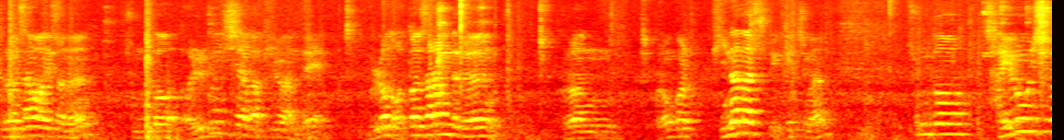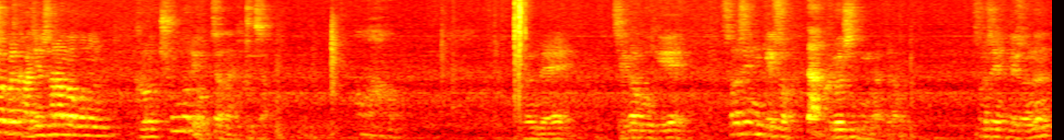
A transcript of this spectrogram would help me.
그런 상황에서는 좀 더 넓은 시야가 필요한데 물론 어떤 사람들은 그런 그런 걸 비난할 수도 있겠지만 좀 더 자유로운 시각을 가진 사람하고는 그런 충돌이 없잖아요. 그렇죠? 그런데 제가 보기에 선생님께서 딱 그러신 분 같더라고요. 선생님께서는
